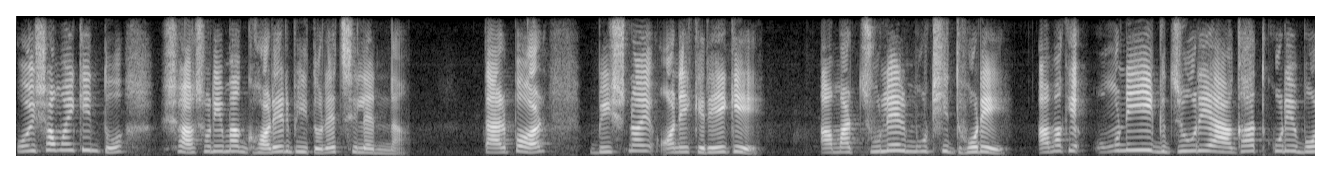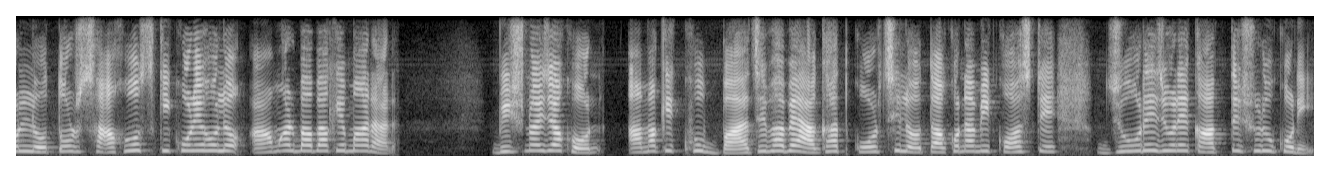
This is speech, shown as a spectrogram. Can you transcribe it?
ওই সময় কিন্তু শাশুড়ি মা ঘরের ভিতরে ছিলেন না। তারপর বিষ্ণয় অনেক রেগে আমার চুলের মুঠি ধরে আমাকে অনেক জোরে আঘাত করে বলল, তোর সাহস কি করে হলো আমার বাবাকে মারার? বিষ্ণয় যখন আমাকে খুব বাজেভাবে আঘাত করছিল, তখন আমি কষ্টে জোরে জোরে কাঁদতে শুরু করি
